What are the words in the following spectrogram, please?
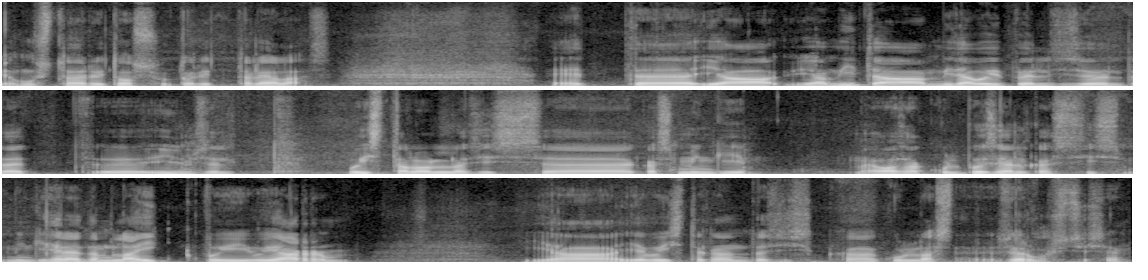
ja mustari tossud olid tal jalas et äh, ja, ja mida, mida võib veel siis öelda, et äh, ilmselt võis tal olla siis äh, kas mingi vasakul põsel, kas siis mingi heledam laik või, või arm. Ja, ja võis ta kanda siis ka kullast sõrmust siis, jah.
